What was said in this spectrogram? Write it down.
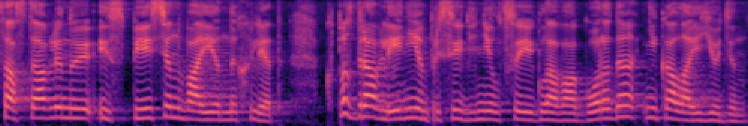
составленную из песен военных лет. К поздравлениям присоединился и глава города Николай Юдин.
